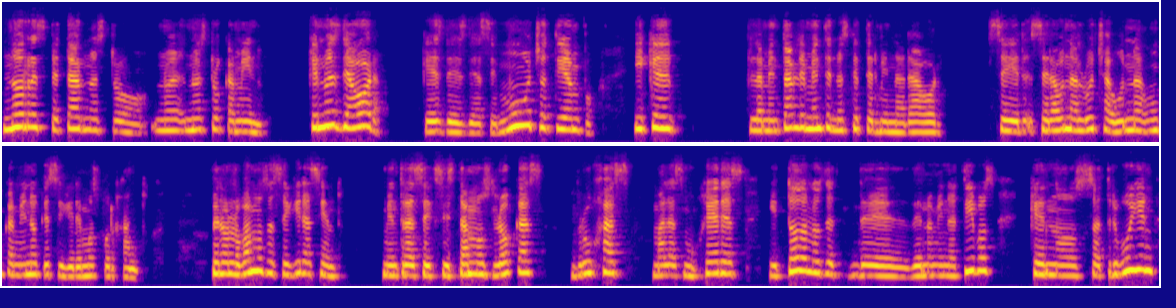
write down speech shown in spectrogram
no respetar nuestro, nuestro camino, que no es de ahora, que es desde hace mucho tiempo y que lamentablemente no es que terminará ahora, será una lucha, un camino que seguiremos forjando, pero lo vamos a seguir haciendo mientras existamos locas, brujas, malas mujeres y todos los denominativos que nos atribuyen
